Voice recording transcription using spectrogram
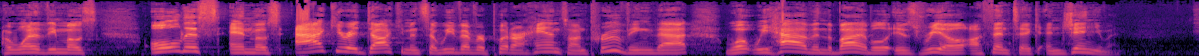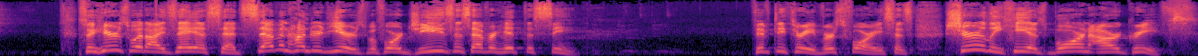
are one of the most oldest and most accurate documents that we've ever put our hands on, proving that what we have in the Bible is real, authentic, and genuine. So here's what Isaiah said 700 years before Jesus ever hit the scene. 53, verse 4, he says, Surely he has borne our griefs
